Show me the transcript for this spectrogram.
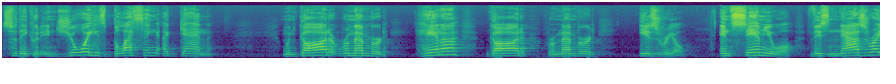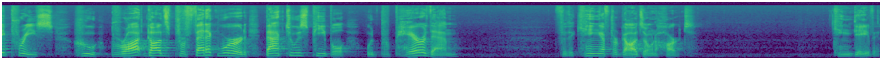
so they could enjoy his blessing again. When God remembered Hannah, God remembered Israel. And Samuel, this Nazarite priest who brought God's prophetic word back to his people, would prepare them for the king after God's own heart, King David,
